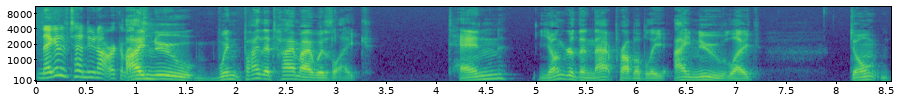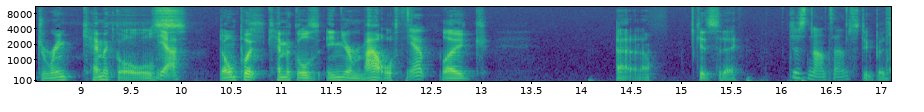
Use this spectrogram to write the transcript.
negative ten. Do not recommend. I knew when by the time I was like ten, younger than that probably, I knew like, don't drink chemicals. Yeah. Don't put chemicals in your mouth. Yep. Like, I don't know, kids today, Just nonsense. stupid.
